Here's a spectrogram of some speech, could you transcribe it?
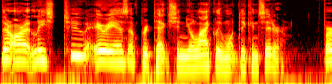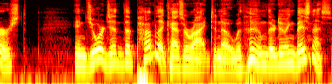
There are at least two areas of protection you'll likely want to consider. First, In Georgia, the public has a right to know with whom they're doing business.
